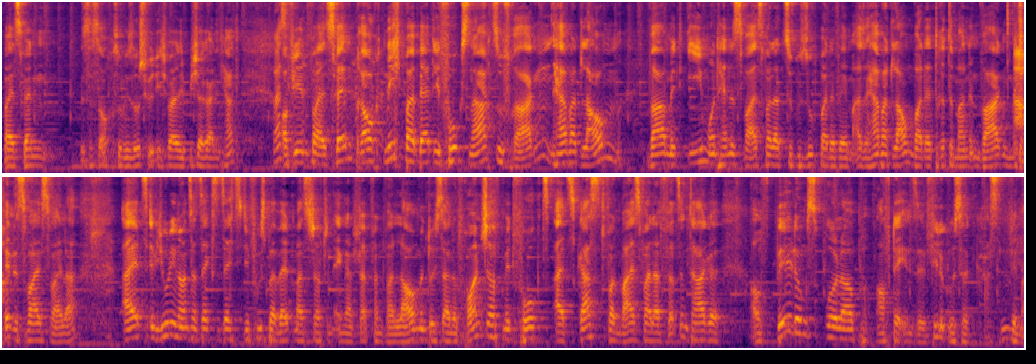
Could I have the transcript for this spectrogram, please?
Bei Sven ist es auch sowieso schwierig, weil er die Bücher gar nicht hat. Was? Auf jeden Fall, Sven braucht nicht bei Berti Fuchs nachzufragen. Herbert Laum war mit ihm und Hennes Weißweiler zu Besuch bei der WM. Also Herbert Laum war der dritte Mann im Wagen mit Ah. Hennes Weißweiler. Als im Juli 1966 die Fußball-Weltmeisterschaft in England stattfand, war Laumen durch seine Freundschaft mit Vogts als Gast von Weißweiler 14 Tage auf Bildungsurlaub auf der Insel. Viele Grüße, Carsten Wimmer.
